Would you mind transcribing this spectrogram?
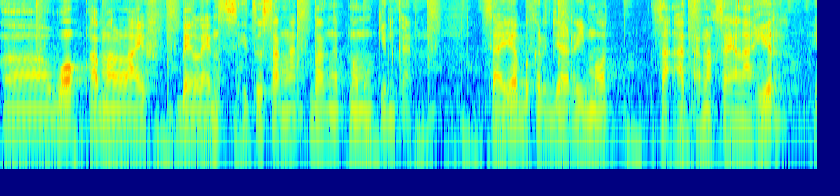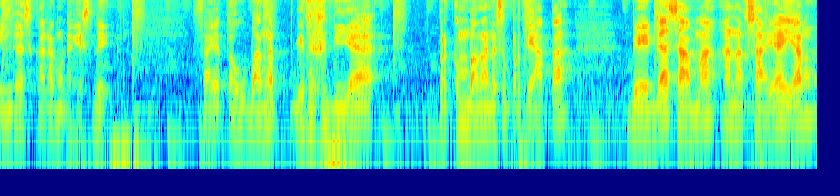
uh, work sama life balance itu sangat banget memungkinkan. Saya bekerja remote saat anak saya lahir hingga sekarang udah SD. Saya tahu banget gitu dia perkembangannya seperti apa. Beda sama anak saya yang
